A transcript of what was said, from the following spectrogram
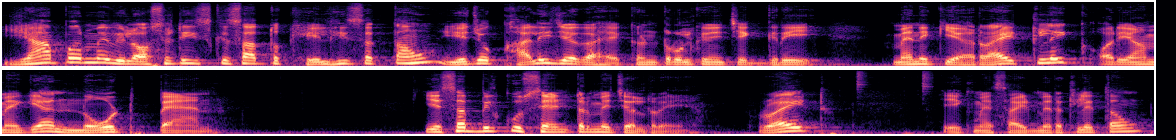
यहाँ पर मैं वेलोसिटीज़ के साथ तो खेल ही सकता हूँ। ये जो खाली जगह है कंट्रोल के नीचे ग्रे मैंने किया राइट क्लिक और यहाँ मैं गया नोट पैन ये सब बिल्कुल सेंटर में चल रहे हैं राइट एक मैं साइड में रख लेता हूँ।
